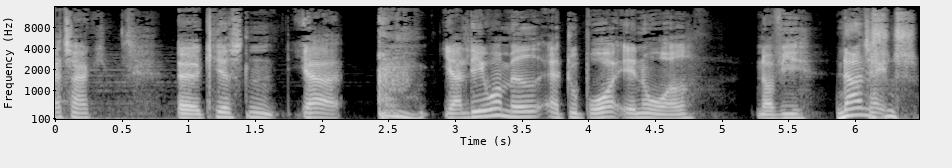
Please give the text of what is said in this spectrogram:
Ja, tak. Øh, Kirsten, jeg, jeg lever med, at du bruger N-ordet, når vi... Nonsens.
